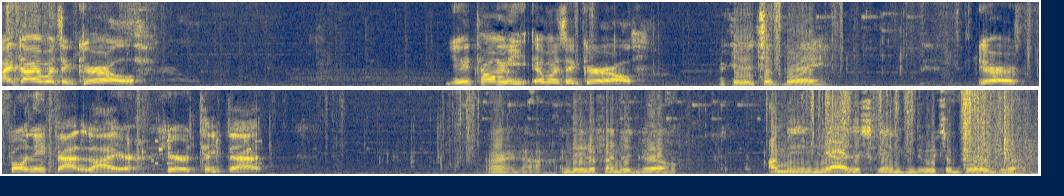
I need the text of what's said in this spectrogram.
I thought it was a girl. You told me it was a girl. Okay, it's a boy. You're a phony fat liar. Here, take that. I don't know. I need to find a girl. I mean, yeah, this game, it's a boy girl.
